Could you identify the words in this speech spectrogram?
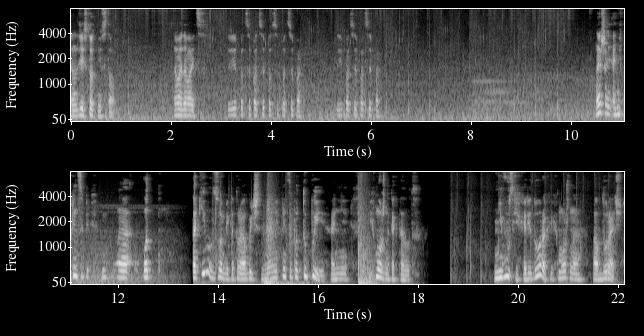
Я надеюсь, тот не встал. Давай, давай. Цыпа, цыпа, цыпа, цыпа, цыпа. Цыпа, цыпа, цыпа. Знаешь, они, в принципе, э, вот такие вот зомби, которые обычные, они, в принципе, тупые. Они, их можно как-то вот... Не в узких коридорах, их можно обдурачить.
